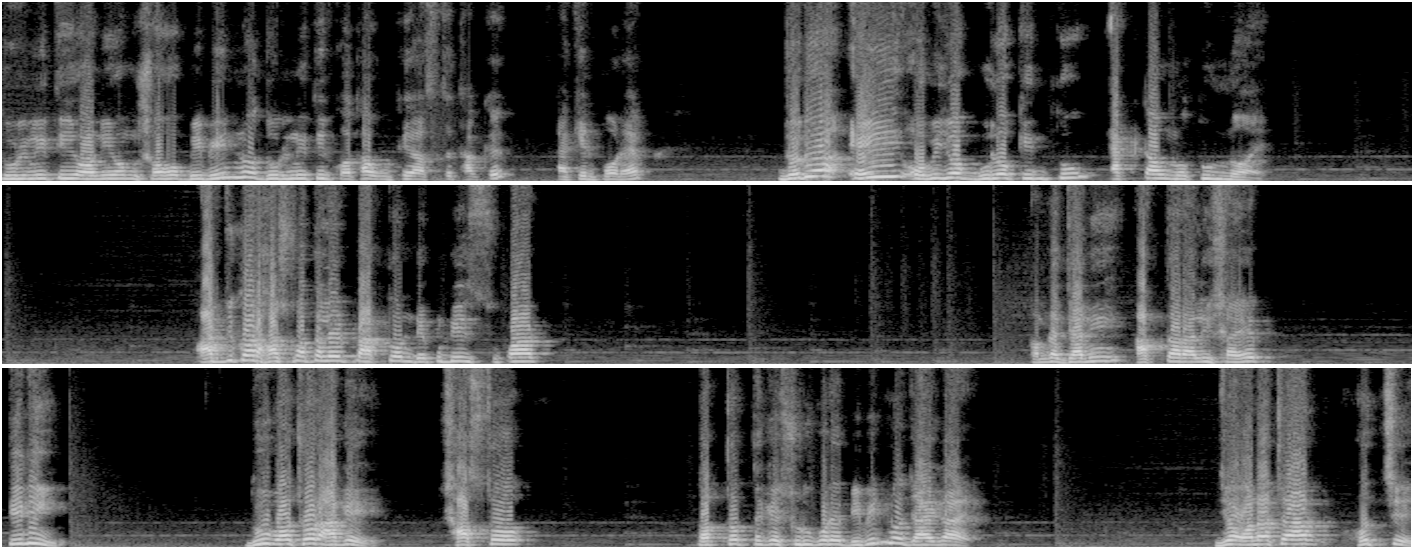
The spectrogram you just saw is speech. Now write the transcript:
দুর্নীতি, অনিয়ম সহ বিভিন্ন দুর্নীতির কথা উঠে আসতে থাকে একের পর এক। যদিও এই অভিযোগগুলো কিন্তু একটাও নতুন নয়। আরজিকর হাসপাতালের প্রাক্তন ডেপুটি সুপার আমরা জানি আক্তার আলী সাহেব, তিনি দু বছর আগে স্বাস্থ্য দপ্তর থেকে শুরু করে বিভিন্ন জায়গায় যে অনাচার হচ্ছে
